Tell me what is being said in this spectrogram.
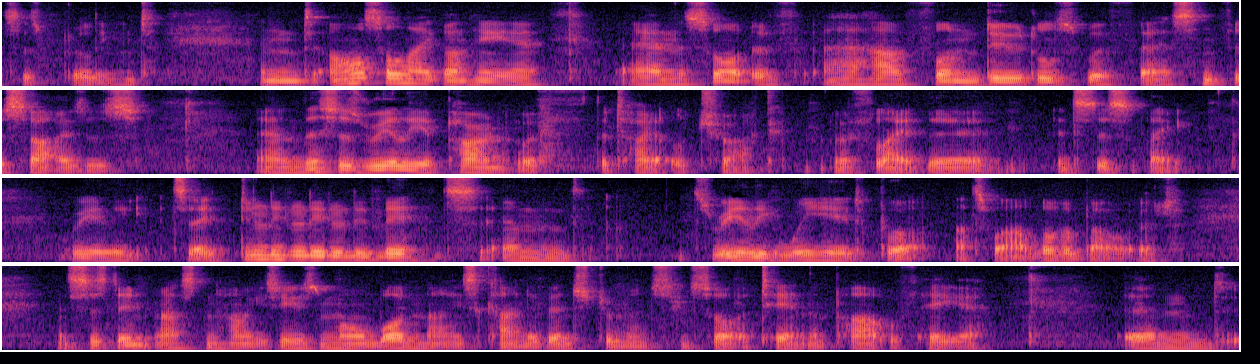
This is brilliant. And I also like on here um, the sort of uh, have fun doodles with uh, synthesizers. And this is really apparent with the title track. With like the, it's just like really, it's a it's and it's really weird, but that's what I love about it. It's just interesting how he's using more modernized kind of instruments and sort of taking them apart with here. And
